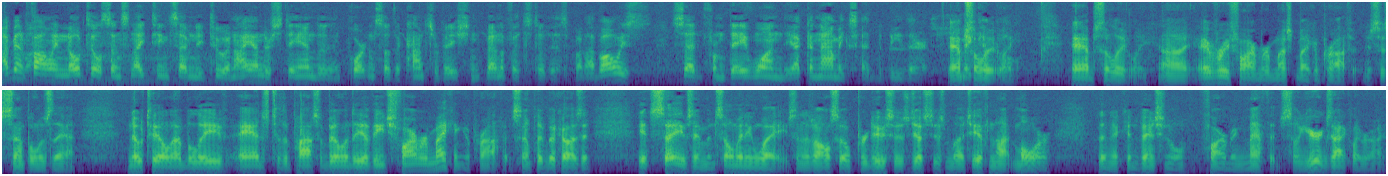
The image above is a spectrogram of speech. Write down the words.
I've been following no-till since 1972, and I understand the importance of the conservation benefits to this, but I've always said from day one the economics had to be there. To Absolutely. Absolutely. Uh, every farmer must make a profit. It's as simple as that. No-till, I believe, adds to the possibility of each farmer making a profit simply because it, it saves him in so many ways, and it also produces just as much, if not more, than the conventional farming methods. So you're exactly right.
